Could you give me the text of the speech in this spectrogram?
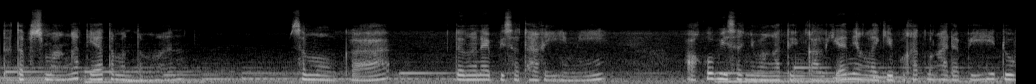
Tetap semangat ya teman-teman. Semoga dengan episode hari ini aku bisa nyemangatin kalian yang lagi berat menghadapi hidup.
